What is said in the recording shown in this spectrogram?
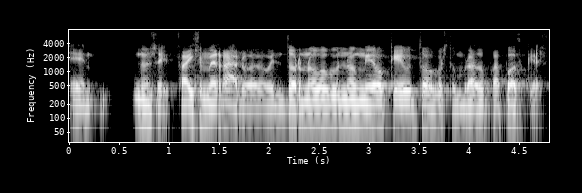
e non sei, faiseme raro, o entorno non é o que eu estou acostumbrado para podcast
